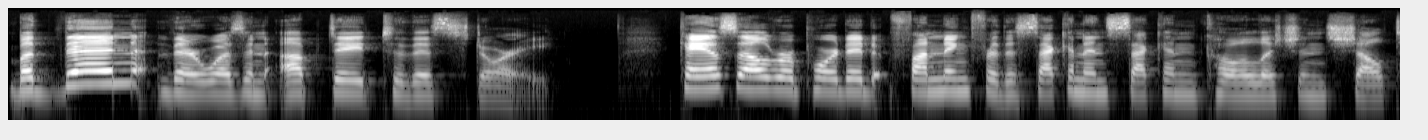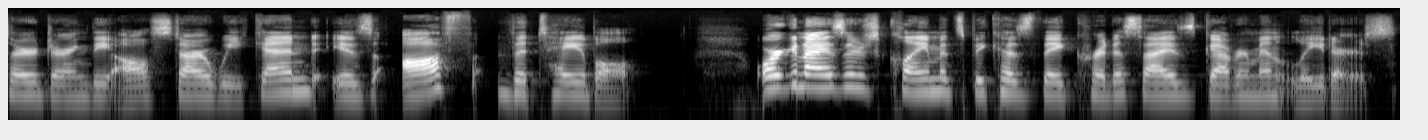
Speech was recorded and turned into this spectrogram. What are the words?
but then there was an update to this story. KSL reported funding for the Second and Second Coalition's shelter during the All Star weekend is off the table. Organizers claim it's because they criticize government leaders.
